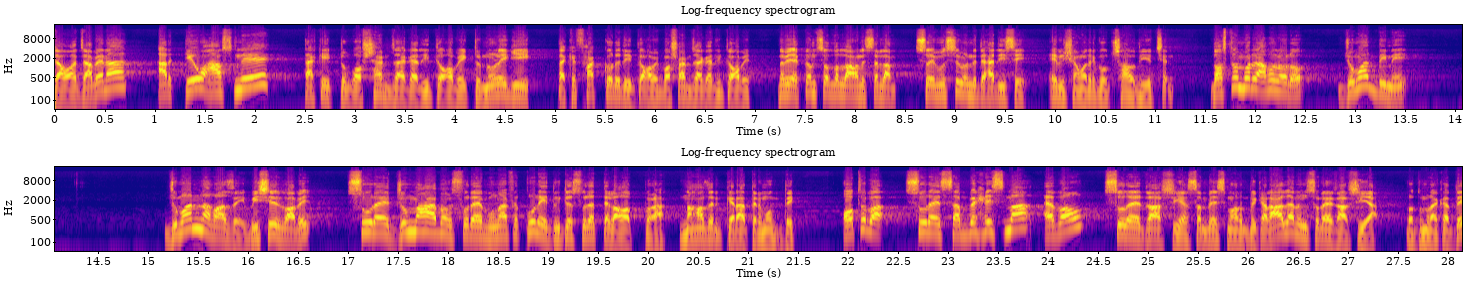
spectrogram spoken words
যাওয়া যাবে না, আর কেউ আসলে তাকে একটু বসার জায়গা দিতে হবে, একটু নড়ে গিয়ে তাকে ফাঁক করে দিতে হবে, বসার জায়গা দিতে হবে। নবী আকরম সাল্লাহ আলি সাল্লাম সৈ মুসলিম হাদিসে এ বিষয়ে আমাদেরকে উৎসাহ দিয়েছেন। দশ নম্বরের আমল হলো, জুমার দিনে, জুমার নামাজে বিশেষভাবে সুরায় জুম্মা এবং সুরায় মুনাফিকুন এই দুইটা সুরায় তেলাওয়াত করা, নামাজের কেরাতের মধ্যে। অথবা সুরায় সাব্বে হিসমা এবং সুরায় রাশিয়া সাব্বে হিসমা রব্বিকাল আলা এবং সুরায় রাশিয়া প্রথম রাখাতে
